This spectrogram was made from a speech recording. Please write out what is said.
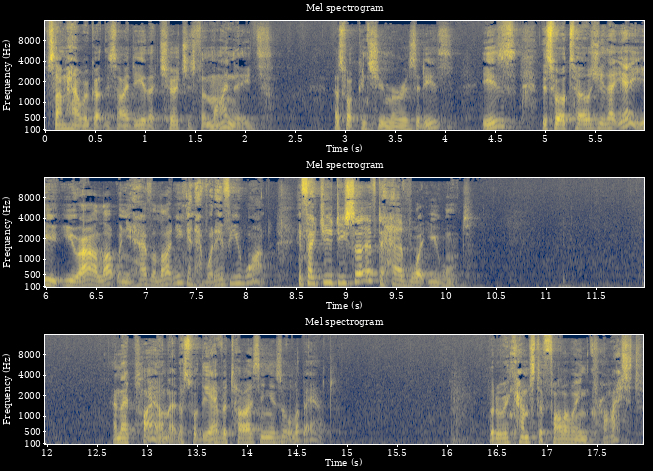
Somehow we've got this idea that church is for my needs. That's what consumerism is. Is this world tells you that yeah, you, you are a lot when you have a lot, and you can have whatever you want. In fact, you deserve to have what you want. And they play on that. That's what the advertising is all about. But when it comes to following Christ,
